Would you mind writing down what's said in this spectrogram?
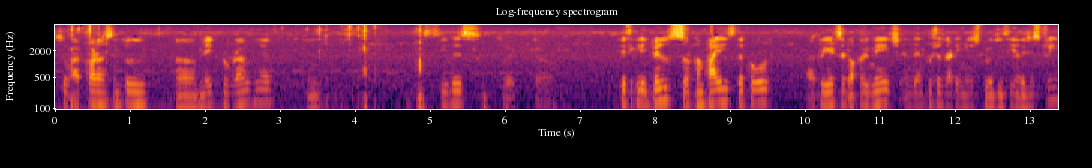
So I've got a simple uh, make program here. And you see this so it uh, basically builds or compiles the code uh, creates a docker image and then pushes that image to a GCR registry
